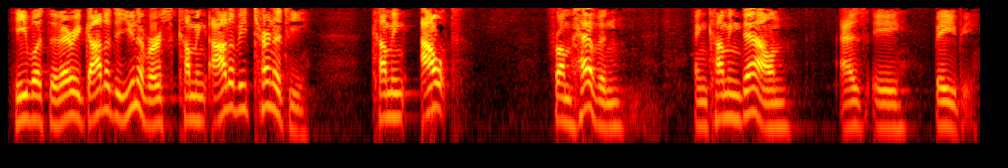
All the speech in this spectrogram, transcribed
He was the very God of the universe coming out of eternity, coming out from heaven and coming down as a baby.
